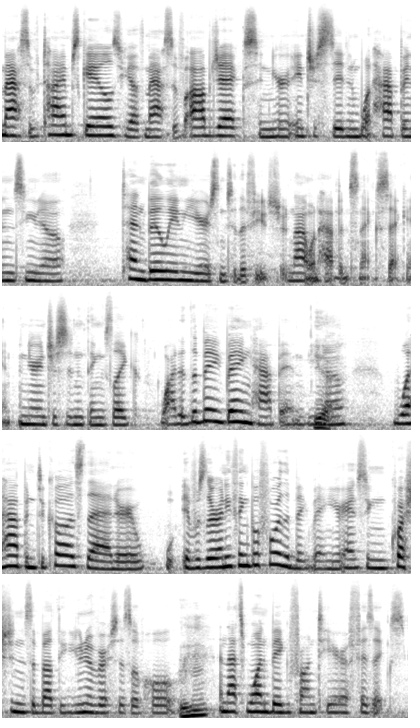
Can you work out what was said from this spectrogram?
massive time scales, you have massive objects, and you're interested in what happens, you know, 10 billion years into the future, not what happens next second. And you're interested in things like why did the Big Bang happen? You Yeah. know, what happened to cause that, or if was there anything before the Big Bang? You're answering questions about the universe as a whole, Mhm. and that's one big frontier of physics.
